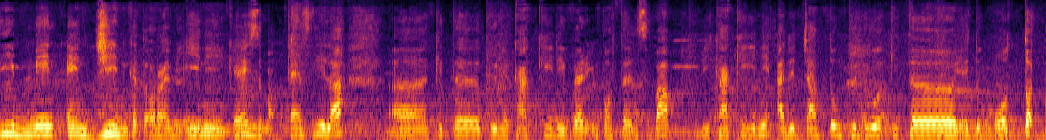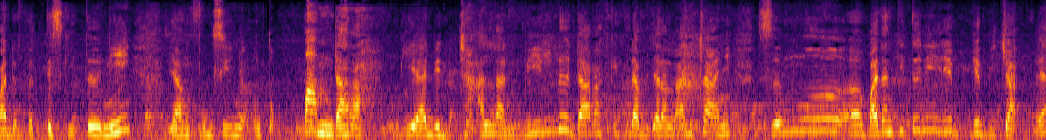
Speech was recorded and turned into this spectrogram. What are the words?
the main engine kata orang MBE ni. Okay, sebab pants ni lah uh, kita punya kaki ni very important. Sebab di kaki ini ada jantung kedua kita, iaitu otot pada betis kita ni yang fungsinya untuk pam darah. Biar dia jalan. Bila darah kita dah berjalan lancar ni semua uh, badan kita ni dia, dia bijak ya.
